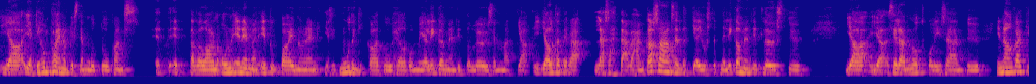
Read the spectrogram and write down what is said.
Ja, ja kehon painopiste muuttuu myös että et tavallaan on enemmän etupainoinen ja sitten muutenkin kaatuu helpommin ja ligamentit on löysemmät ja jalkaterä läsähtää vähän kasaan sen takia just, että ne ligamentit löystyy ja, ja selän notko lisääntyy, niin nämä on kaikki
